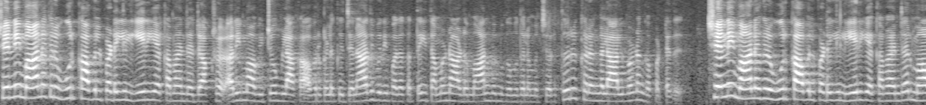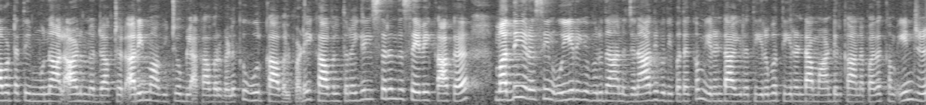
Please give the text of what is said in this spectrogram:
சென்னை மாநகர ஊர்காவல் படையில் ஏரியா கமாண்டர் டாக்டர் அரிமா விட்டோபிளாக்கா அவர்களுக்கு ஜனாதிபதி பதக்கத்தை தமிழ்நாடு மாண்புமிகு முதலமைச்சர் திருக்கரங்களால் வழங்கப்பட்டது. சென்னை மாநகர ஊர்காவல் படையில் ஏரிய கமாண்டர் மாவட்டத்தின் முன்னாள் ஆளுநர் டாக்டர் அரிமா விட்டோபிளாக் அவர்களுக்கு ஊர்காவல் படை காவல்துறையில் சிறந்த சேவைக்காக மத்திய அரசின் உயரிய விருதான ஜனாதிபதி பதக்கம் இரண்டாயிரத்தி இருபத்தி இரண்டாம் ஆண்டிற்கான பதக்கம். இன்று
